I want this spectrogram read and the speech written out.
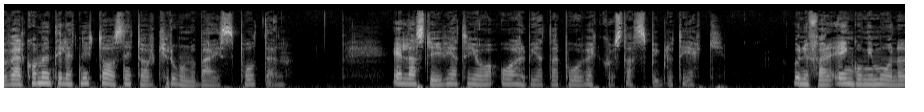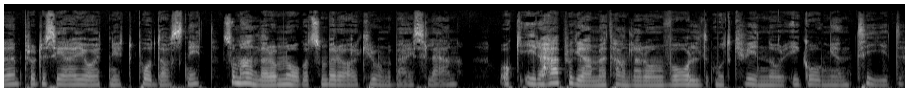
och välkommen till ett nytt avsnitt av Kronobergspodden. Ella Styv heter jag och arbetar på Växjö stadsbibliotek. Ungefär en gång i månaden producerar jag ett nytt poddavsnitt som handlar om något som berör Kronobergs län. Och i det här programmet handlar det om våld mot kvinnor i gången tid.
